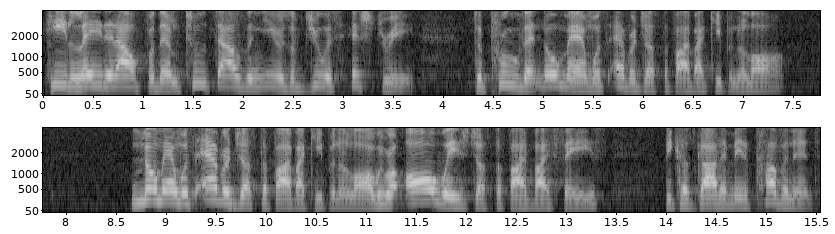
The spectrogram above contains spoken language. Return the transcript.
he laid it out for them 2,000 years of Jewish history to prove that no man was ever justified by keeping the law. No man was ever justified by keeping the law. We were always justified by faith because God had made a covenant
